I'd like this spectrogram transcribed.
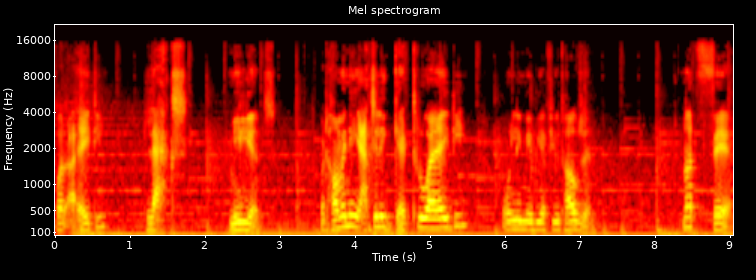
for IIT? Lakhs, millions. But how many actually get through IIT? Only maybe a few thousand. Not fair.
